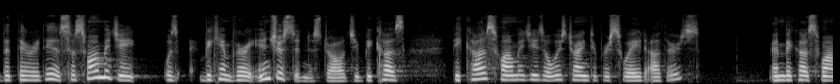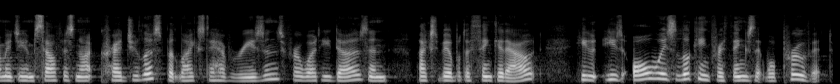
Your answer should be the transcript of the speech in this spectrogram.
But there it is. So Swamiji was became very interested in astrology because because Swamiji is always trying to persuade others, and because Swamiji himself is not credulous but likes to have reasons for what he does and likes to be able to think it out, he, he's always looking for things that will prove it.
